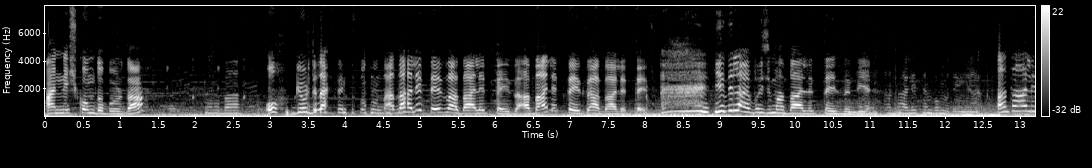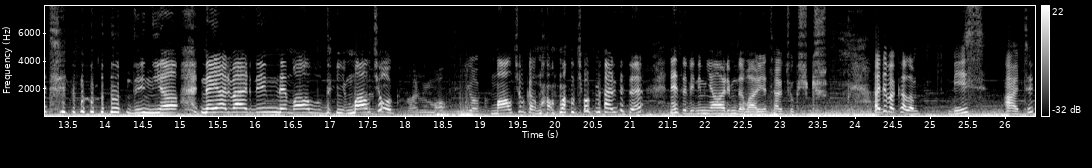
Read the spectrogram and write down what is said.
Anneşkom da burada. Merhaba. Oh gördüler seni sonunda. Adalet teyze, Adalet teyze, Adalet teyze, Adalet teyze. Yediler başıma Adalet teyze diye. Adaletin bu mu dünya? Adalet dünya ne yer verdin ne mal dünya. Mal çok. Harbi mal. Yok mal çok ama mal çok verdi de. Neyse benim yarim de var yeter çok şükür. Hadi bakalım. Biz artık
